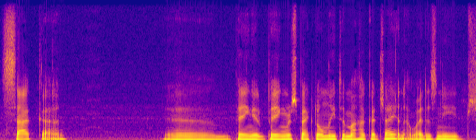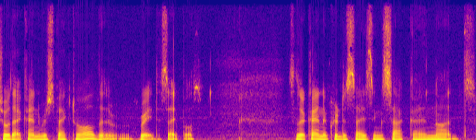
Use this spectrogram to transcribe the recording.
Saka um, paying paying respect only to Mahakachayana? Why doesn't he show that kind of respect to all the great disciples? So they're kind of criticizing Saka and not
